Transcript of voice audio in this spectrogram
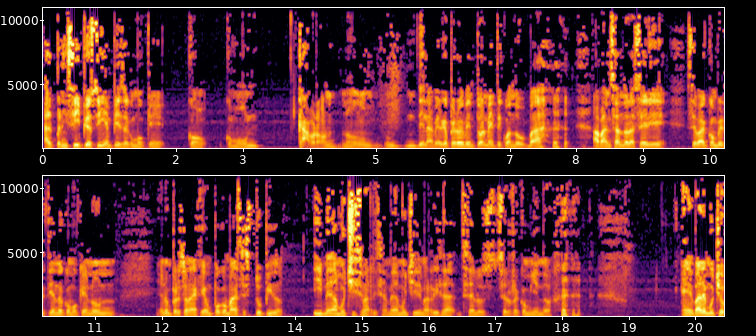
al principio sí empieza como que con, como un cabrón, ¿no? de la verga, pero eventualmente cuando va avanzando la serie se va convirtiendo como que en un en un personaje un poco más estúpido y me da muchísima risa, me da muchísima risa, se los se los recomiendo. Eh, vale mucho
